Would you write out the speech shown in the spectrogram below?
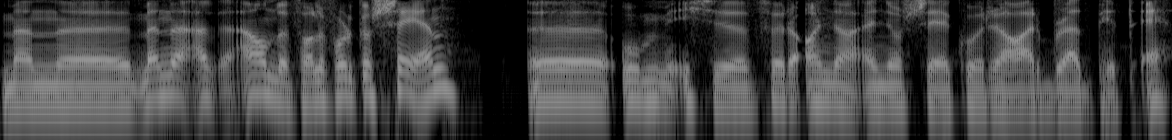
Men, eh, men jeg anbefaler folk å se den, eh, om ikke for annet enn å se hvor rar Brad Pitt er.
